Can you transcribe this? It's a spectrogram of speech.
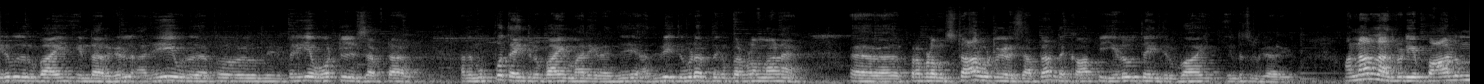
இருபது ரூபாய் என்றார்கள். அதே ஒரு அப்போ ஒரு பெரிய ஹோட்டலில் சாப்பிட்டால் அது முப்பத்தைந்து ரூபாய் மாறுகிறது. அதுவே இது விட மிக பிரபலமான பிரபலம் ஸ்டார் ஹோட்டல்களில் சாப்பிட்டால் அந்த காப்பி எழுபத்தைந்து ரூபாய் என்று சொல்கிறார்கள். ஆனால் அதனுடைய பாலும்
